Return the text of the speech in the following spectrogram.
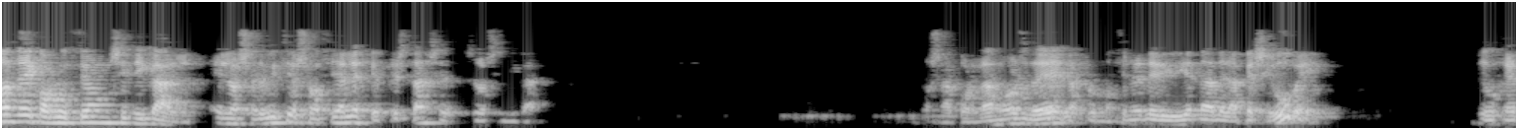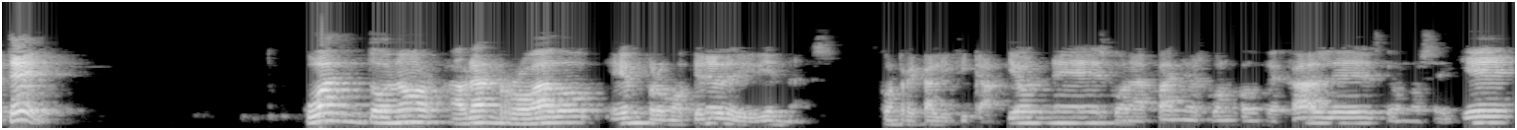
¿Dónde hay corrupción sindical? En los servicios sociales que prestan los sindicatos. Nos acordamos de las promociones de vivienda de la PSV, de UGT. ¿Cuánto no habrán robado en promociones de viviendas? Con recalificaciones, con apaños con concejales, con no sé qué.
